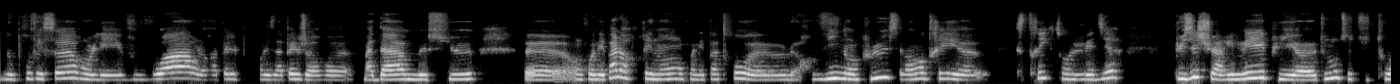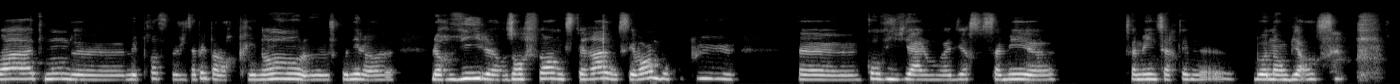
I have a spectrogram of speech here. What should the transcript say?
nos professeurs, on les vous voit, on, leur appelle, on les appelle genre euh, madame, monsieur. on ne connaît pas leur prénom, on ne connaît pas trop leur vie non plus. C'est vraiment très strict, je vais dire. Puis je suis arrivée, puis tout le monde se tutoie, tout le monde, mes profs, je les appelle par leur prénom, je connais leur, vie, leurs enfants, etc. Donc c'est vraiment beaucoup plus convivial, on va dire. Ça met, ça une certaine bonne ambiance.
